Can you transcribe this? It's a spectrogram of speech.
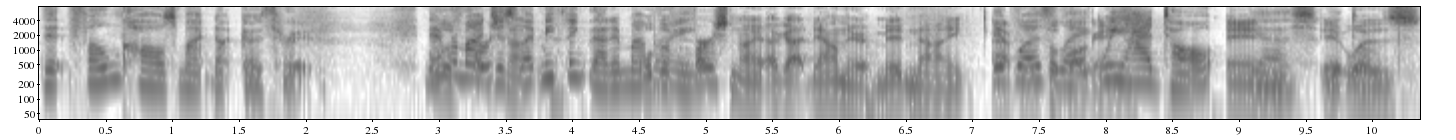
that phone calls might not go through. Never the mind. Just night- let me think that in my mind. Well, brain. the first night I got down there at midnight it after was the football late. game. We had talked. and yes, it was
